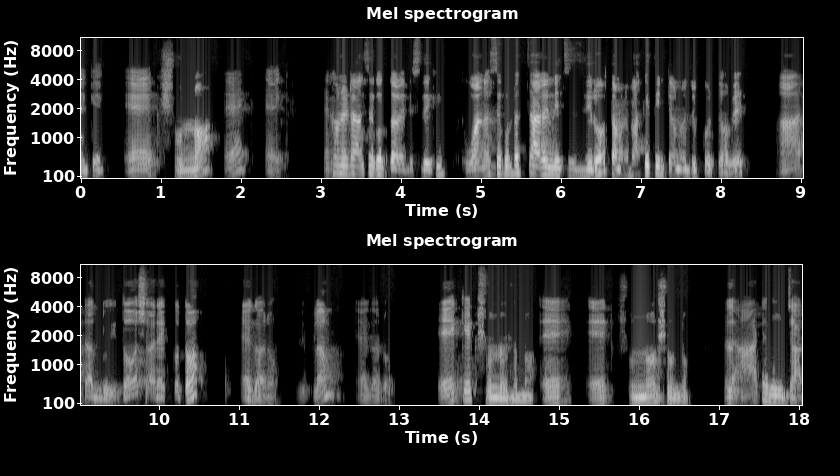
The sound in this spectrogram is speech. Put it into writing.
এক এক এক শূন্য এক এক। এখন এটা আনসার করতে দাঁড়াইতেছে, দেখি। ওয়ান আছে কোনটা চারের নিচে জিরো তার মানে বাকি তিনটে আমরা যোগ করতে হবে। আট আর দুই, দশ আর এক কত? এগারো। লিখলাম এগারো। এক এক শূন্য শূন্য, এক এক শূন্য শূন্য। তাহলে আট এবং চার,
